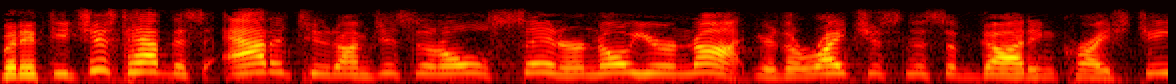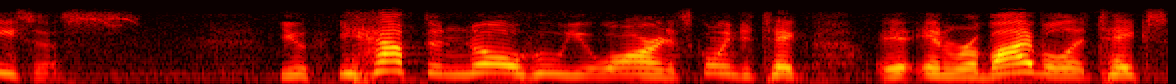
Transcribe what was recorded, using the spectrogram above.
But if you just have this attitude, I'm just an old sinner, no, you're not. You're the righteousness of God in Christ Jesus. You, you have to know who you are, and it's going to take, in revival, it takes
